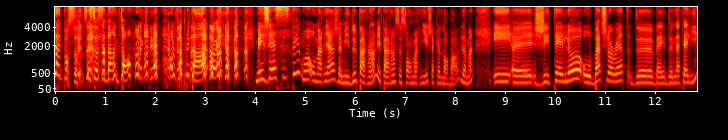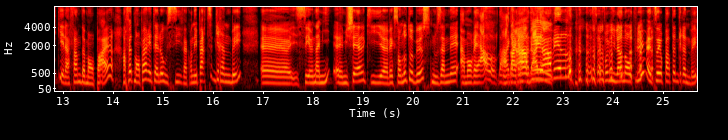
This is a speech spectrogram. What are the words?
peut-être pour ça. C'est ça, c'est dans le ton. On le fera plus tard. Mais j'ai assisté, moi, au mariage de mes deux parents. Mes parents se sont mariés, chacun de leur bord, évidemment. Et euh, j'étais là au bachelorette de, ben, de Nathalie, qui est la femme de mon père. En fait, mon père était là aussi. Fait qu'on est parti de Granby. Euh, c'est un ami, euh, Michel, qui, avec son autobus, nous amenait à Montréal, dans, la, grande, grande grande ville. Ça pas mille ans non plus, mais tu sais, on partait de Granby.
